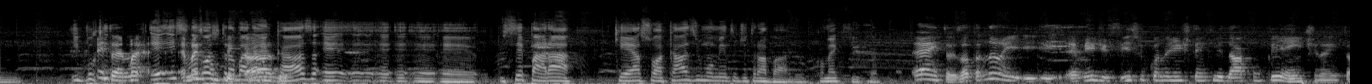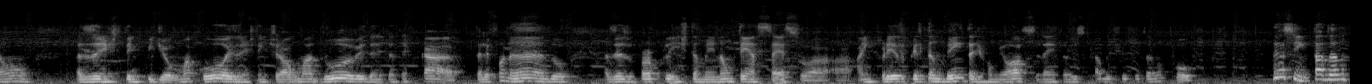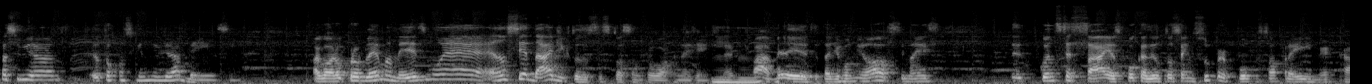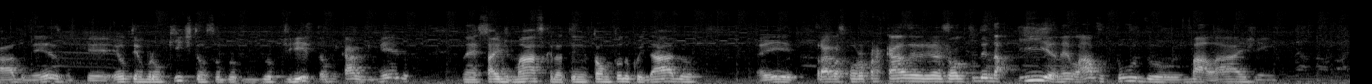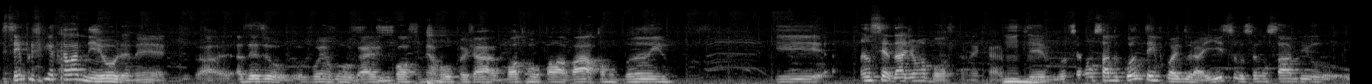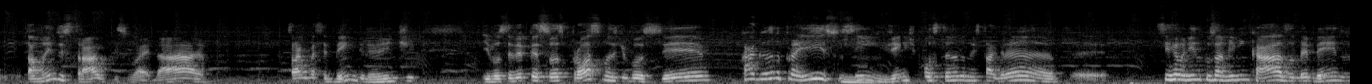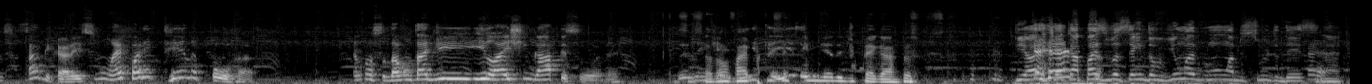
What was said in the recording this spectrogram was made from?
E porque então, é mais, esse é negócio de trabalhar em casa é, é, é, é, separar que é a sua casa e o momento de trabalho. Como é que fica? É, então, exato. Não, e, e, é meio difícil quando a gente tem que lidar com o cliente, né? Então, às vezes a gente tem que pedir alguma coisa, a gente tem que tirar alguma dúvida, então tem que ficar telefonando. Às vezes o próprio cliente também não tem acesso à, à empresa, porque ele também está de home office, né? Então isso acaba dificultando um pouco. Mas assim, tá dando para se virar. Eu tô conseguindo me virar bem, assim. Agora, o problema mesmo é a ansiedade que toda essa situação provoca na gente, né? Uhum. Tipo, ah, beleza, você tá de home office, mas quando você sai, as poucas eu tô saindo super pouco só pra ir em mercado mesmo, porque eu tenho bronquite, então sou grupo de risco, então me cago de medo, né? Saio de máscara, tenho, tomo todo cuidado, aí trago as compras para casa, já jogo tudo dentro da pia, né? Lavo tudo, embalagem. sempre fica aquela neura, né? Às vezes eu, eu vou em algum lugar, eu posto minha roupa, já boto a roupa pra lavar, tomo banho. E ansiedade é uma bosta, né, cara? Uhum. Porque você não sabe quanto tempo vai durar isso, você não sabe o, o tamanho do estrago que isso vai dar. O estrago vai ser bem grande. E você vê pessoas próximas de você cagando pra isso, assim, gente postando no Instagram, é, se reunindo com os amigos em casa, bebendo, sabe, cara? Isso não é quarentena, porra. Nossa, dá vontade de ir lá e xingar a pessoa, né? Você não vai porque tem medo de pegar. Pior é que é capaz de você ainda ouvir uma- um absurdo desse, né?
